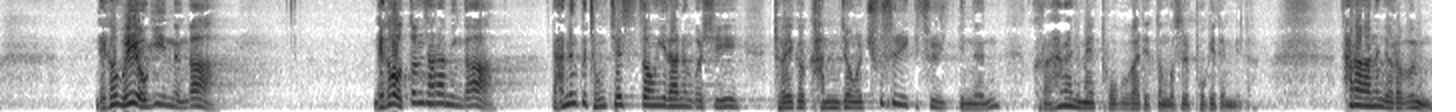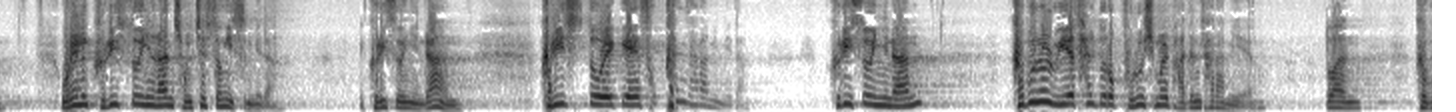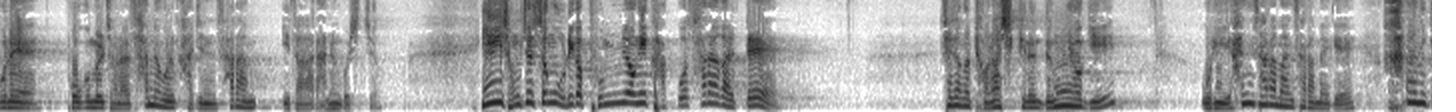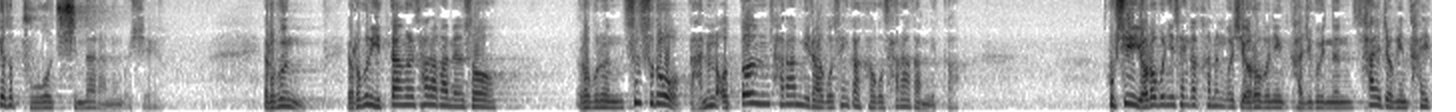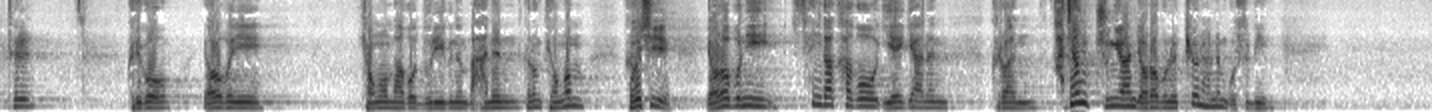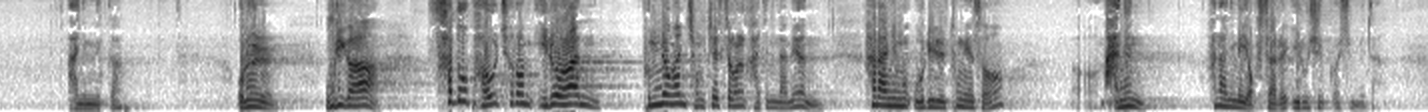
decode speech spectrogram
내가 왜 여기 있는가? 내가 어떤 사람인가? 라는 그 정체성이라는 것이 저의 그 감정을 추스릴 수 있는 그런 하나님의 도구가 됐던 것을 보게 됩니다. 사랑하는 여러분, 우리는 그리스도인이라는 정체성이 있습니다. 그리스도인이란 그리스도에게 속한 사람입니다. 그리스도인이란 그분을 위해 살도록 부르심을 받은 사람이에요. 또한 그분의 복음을 전할 사명을 가진 사람이다라는 것이죠. 이 정체성을 우리가 분명히 갖고 살아갈 때 세상을 변화시키는 능력이 우리 한 사람 한 사람에게 하나님께서 부어주신다라는 것이에요. 여러분, 여러분 이 땅을 살아가면서 여러분은 스스로 나는 어떤 사람이라고 생각하고 살아갑니까? 혹시 여러분이 생각하는 것이 여러분이 가지고 있는 사회적인 타이틀, 그리고 여러분이 경험하고 누리는 많은 그런 경험, 그것이 여러분이 생각하고 얘기하는 그러한 가장 중요한 여러분을 표현하는 모습이 아닙니까? 오늘 우리가 사도 바울처럼 이러한 분명한 정체성을 가진다면 하나님은 우리를 통해서 어, 많은 하나님의 역사를 이루실 것입니다.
